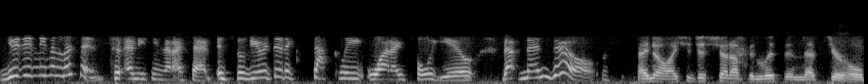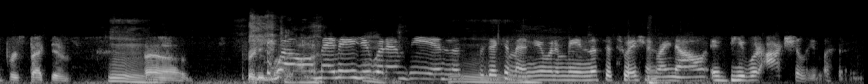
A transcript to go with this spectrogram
You didn't even listen to anything that I said. And so you did exactly what I told you that men do. I know. I should just shut up and listen. That's your whole perspective. Hmm. Uh, pretty much. Well, maybe you hmm. wouldn't be in this hmm. predicament. You wouldn't be in this situation right now if you would actually listen.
